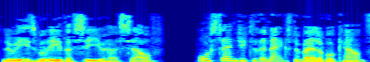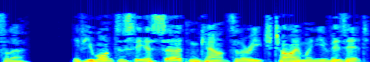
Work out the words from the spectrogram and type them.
Louise will either see you herself or send you to the next available counsellor. If you want to see a certain counsellor each time when you visit,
